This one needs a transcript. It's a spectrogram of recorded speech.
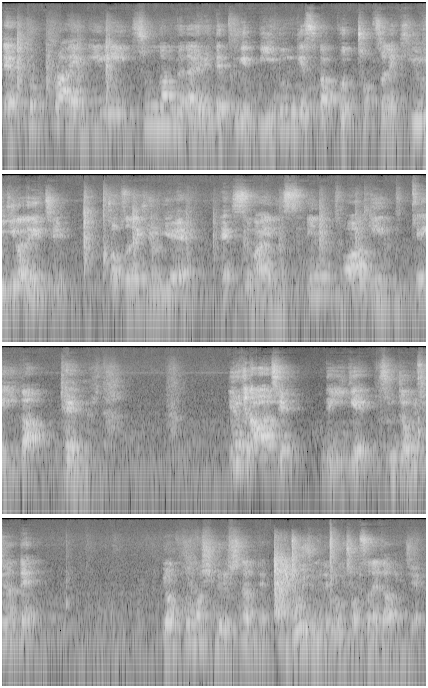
f 프라임 1이 순간 변화율인데 그게 미분계수가 곧 접선의 기울기가 되겠지. 접선의 기울기에 x 1 더하기 a가 됩니다. 이렇게 나왔지. 근데 이게 무슨 점을 지난대? 0,11을 지난대. 뭐 해주면 돼? 여기 접선에다가 이제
